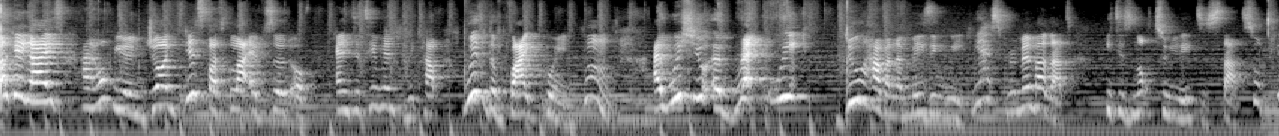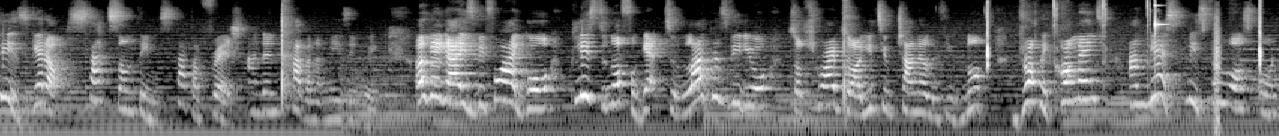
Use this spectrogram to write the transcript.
Okay guys, I hope you enjoyed this particular episode of Entertainment Recap with the Queen. Hmm, I wish you a great week. Do have an amazing week. Yes, remember that it is not too late to start. So please get up, start something, start afresh, and then have an amazing week. Okay guys, before I go, please do not forget to like this video, subscribe to our YouTube channel if you've not, drop a comment, and yes, please follow us on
